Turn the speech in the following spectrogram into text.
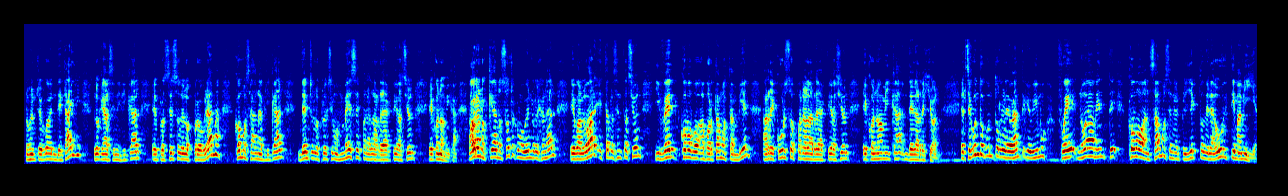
nos entregó en detalle lo que va a significar el proceso de los programas, cómo se van a aplicar dentro de los próximos meses para la reactivación económica. Ahora nos queda a nosotros como gobierno regional evaluar esta presentación y ver cómo aportamos también a recursos para la reactivación económica de la región. El segundo punto relevante que vimos fue nuevamente cómo avanzamos en el proyecto de la última milla,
